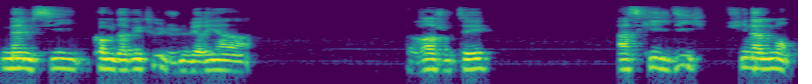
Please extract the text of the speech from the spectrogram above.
même si, comme d'habitude, je ne vais rien rajouter à ce qu'il dit finalement.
